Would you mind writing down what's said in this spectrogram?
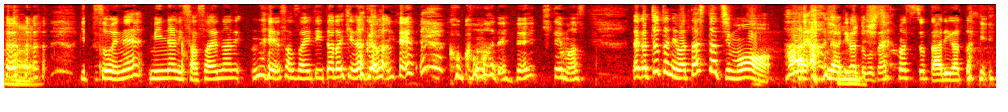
はい。そういうねみんなに支えな、ね、支えていただきながらねここまでね来てます。だからちょっとね私たちもはいあのありがとうございます。ちょっとありがたい。い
